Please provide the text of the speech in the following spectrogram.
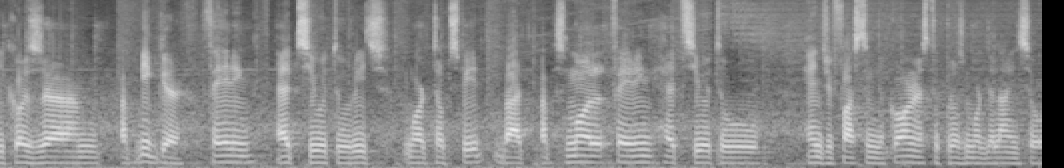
because um, a bigger fairing helps you to reach more top speed, but a small fairing helps you to enter faster in the corners, to close more the line. So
